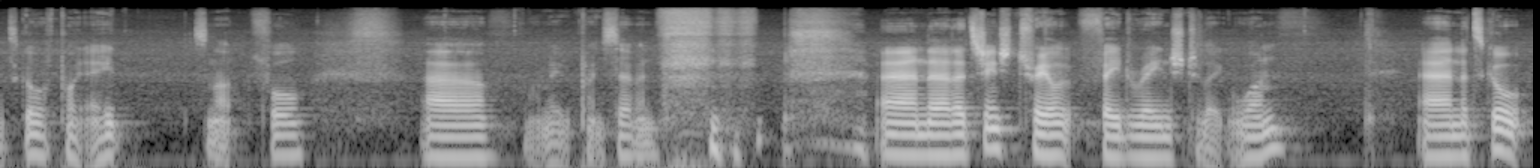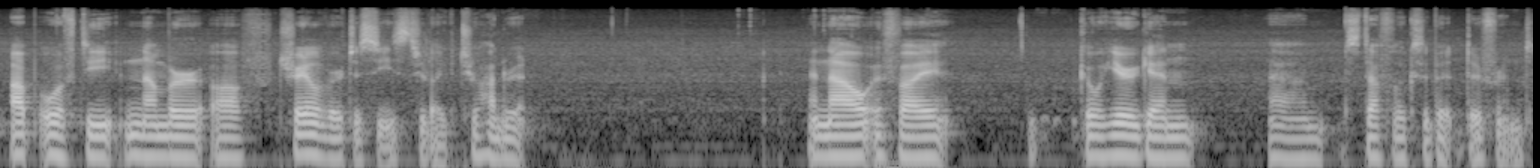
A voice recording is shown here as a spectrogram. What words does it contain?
let's go with 0.8 it's not full uh, maybe 0.7 and uh, let's change the trail fade range to like 1 and let's go up with the number of trail vertices to like 200 and now if I go here again um, stuff looks a bit different.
